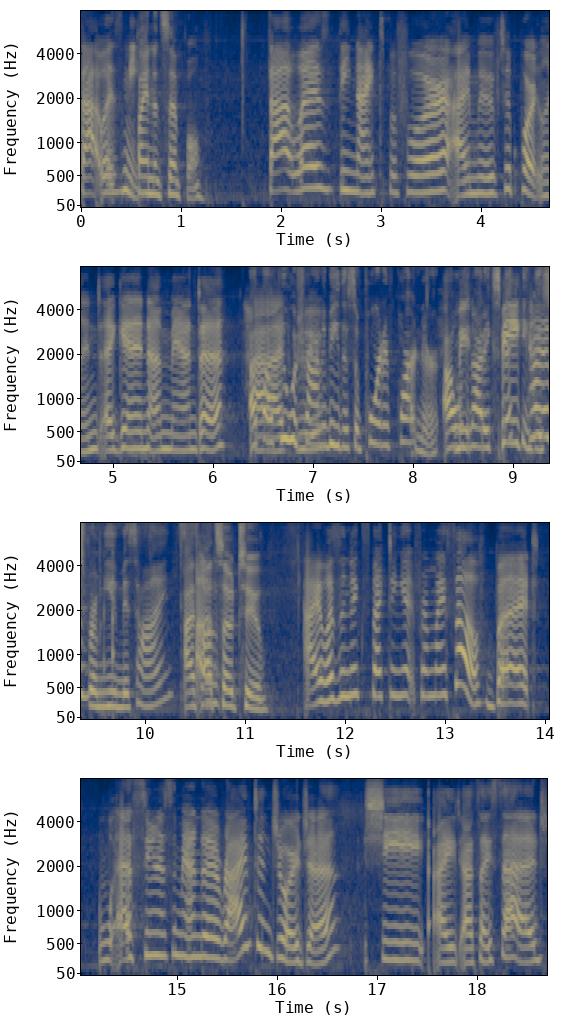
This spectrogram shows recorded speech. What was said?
That was me. plain and simple. That was the night before I moved to Portland. Again, Amanda. I thought you were trying to be the supportive partner. I was Me- not expecting this from you, Miss Hinds. I thought Um, so too. I wasn't expecting it from myself, but as soon as Amanda arrived in Georgia, she, I, as I said,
